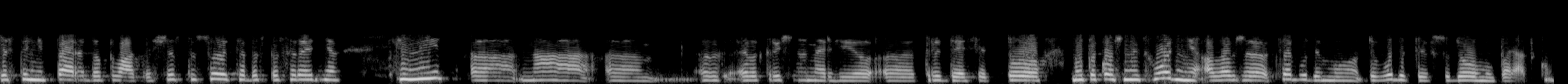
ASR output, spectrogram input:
частині передоплати, що стосується безпосередньо ціни е, на е, електричну енергію е, 3.10, то ми також не згодні, але вже це будемо доводити в судовому порядку.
